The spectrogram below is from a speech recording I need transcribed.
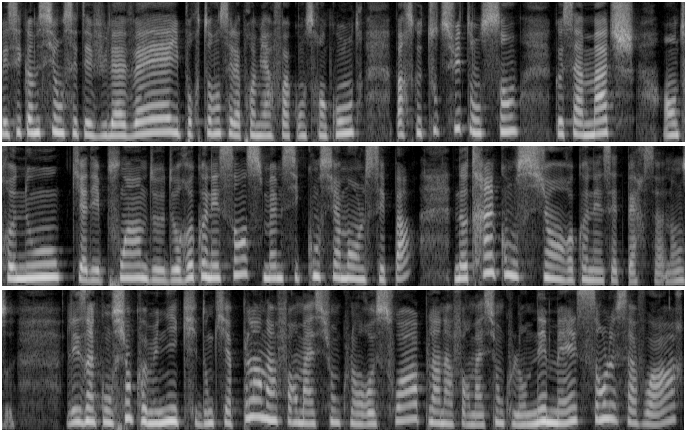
mais c'est comme si on s'était vu la veille, pourtant c'est la première fois qu'on se rencontre, parce que tout de suite on sent que ça match entre nous, qu'il y a des points de, de, reconnaissance, même si consciemment on le sait pas. Notre inconscient reconnaît cette personne. On, les inconscients communiquent. Donc il y a plein d'informations que l'on reçoit, plein d'informations que l'on émet sans le savoir.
